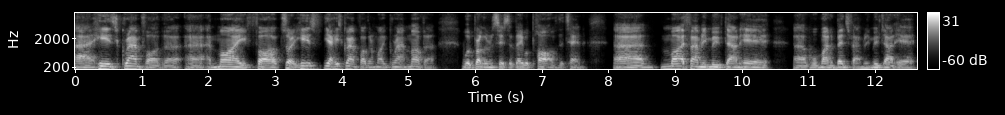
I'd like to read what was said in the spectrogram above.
uh, his grandfather uh, and my father, sorry, his yeah, his grandfather and my grandmother were brother and sister. They were part of the ten. Uh, my family moved down here uh, well, mine and Ben's family moved down here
